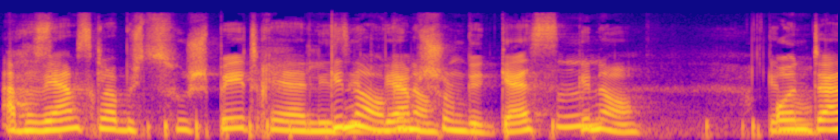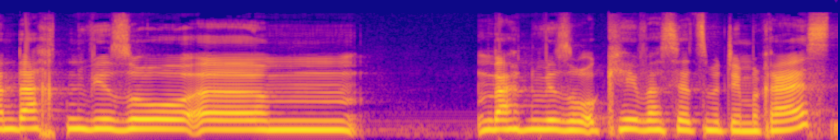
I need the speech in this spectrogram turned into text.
Aber wir haben es, glaube ich, zu spät realisiert. Genau, wir genau. haben schon gegessen. genau. genau. Und dann dachten wir so, ähm, dachten wir so, okay, was jetzt mit dem Rest?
